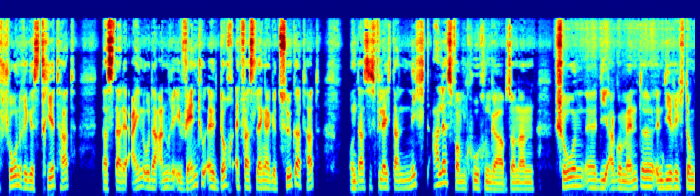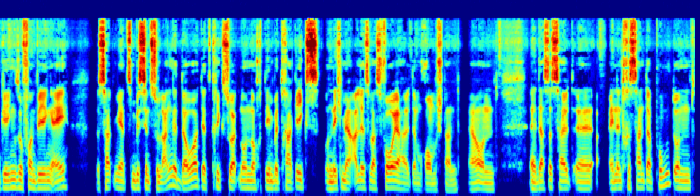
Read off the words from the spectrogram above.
schon registriert hat, dass da der ein oder andere eventuell doch etwas länger gezögert hat und dass es vielleicht dann nicht alles vom Kuchen gab, sondern schon äh, die Argumente in die Richtung gingen, so von wegen, ey, das hat mir jetzt ein bisschen zu lang gedauert, jetzt kriegst du halt nur noch den Betrag X und nicht mehr alles, was vorher halt im Raum stand. Ja, und äh, das ist halt äh, ein interessanter Punkt und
